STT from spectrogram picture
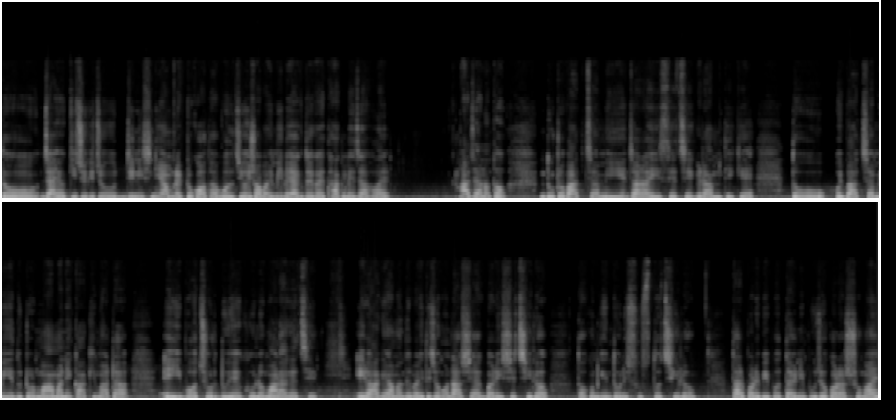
তো যাই হোক, কিছু কিছু জিনিস নিয়ে আমরা একটু কথা বলছি। ওই সবাই মিলে এক জায়গায় থাকলে যা হয়। আর জানো তো, দুটো বাচ্চা মেয়ে যারা এসেছে গ্রাম থেকে, তো ওই বাচ্চা মেয়ে দুটোর মা মানে কাকিমাটা এই বছর দুয়েক হলো মারা গেছে। এর আগে আমাদের বাড়িতে যখন রাশে একবার এসেছিল, তখন কিন্তু উনি সুস্থ ছিল। তারপরে বিপত্তারিণী পুজো করার সময়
